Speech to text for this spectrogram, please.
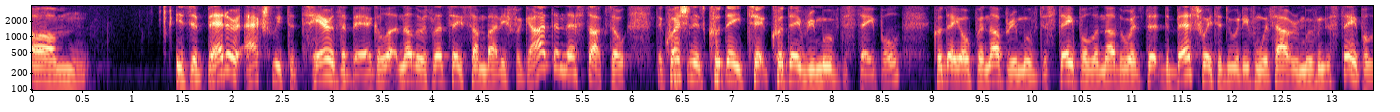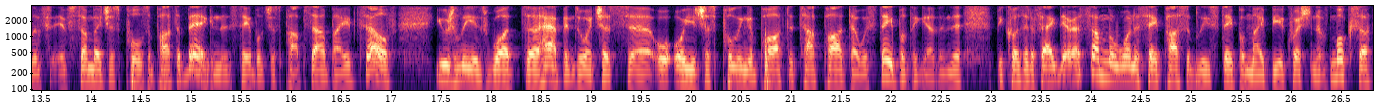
um, is it better actually to tear the bag? In other words, let's say somebody forgot and they're stuck. So the question is, could they t- could they remove the staple? Could they open up, remove the staple? In other words, the, the best way to do it, even without removing the staple, if, if somebody just pulls apart the bag and the staple just pops out by itself, usually is what uh, happens, or just uh, or, or, you're just pulling apart the top part that was stapled together. And the, because of the fact there are some who want to say possibly staple might be a question of muksa.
